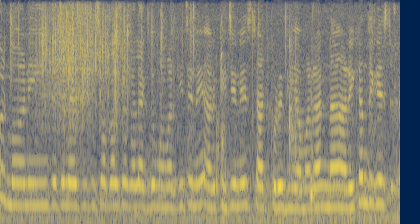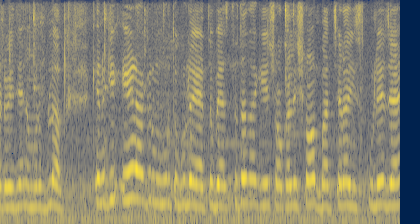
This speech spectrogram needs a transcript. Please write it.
গুড মর্নিং তো চলে এসেছি সকাল সকাল একদম আমার কিচেনে আর কিচেনে স্টার্ট করে দিই আমার রান্না। আর এখান থেকে স্টার্ট হয়ে যায় আমার ব্লগ কেন কি এর আগের মুহূর্তগুলো এত ব্যস্ততা থাকে, সকালে সব বাচ্চারা স্কুলে যায়।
